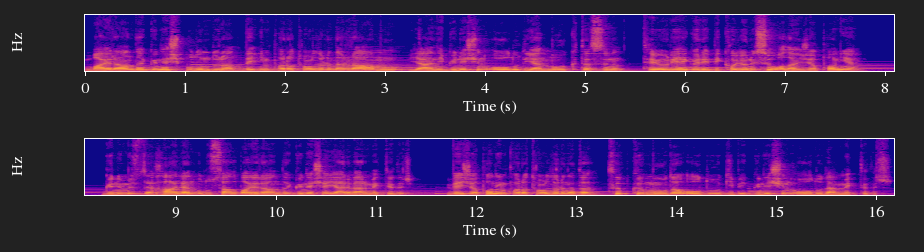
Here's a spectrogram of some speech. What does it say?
Bayrağında güneş bulunduran ve imparatorlarına Ramu yani güneşin oğlu diyen Mu kıtasının teoriye göre bir kolonisi olan Japonya, günümüzde halen ulusal bayrağında güneşe yer vermektedir ve Japon imparatorlarına da tıpkı Mu'da olduğu gibi güneşin oğlu denmektedir.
